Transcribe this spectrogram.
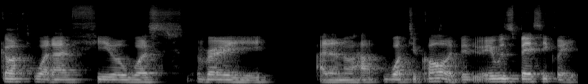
got what I feel was very I don't know how what to call it. It, it was basically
